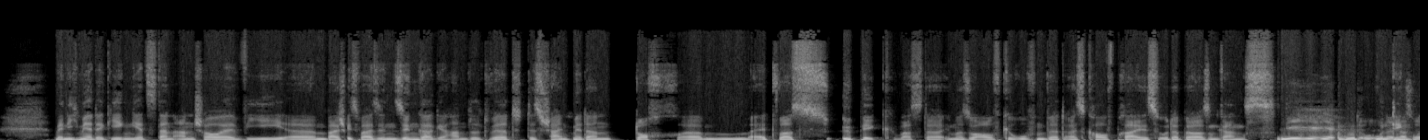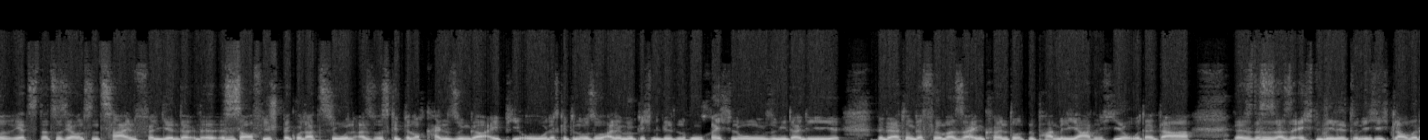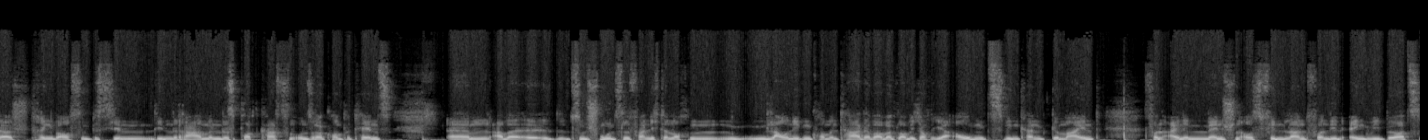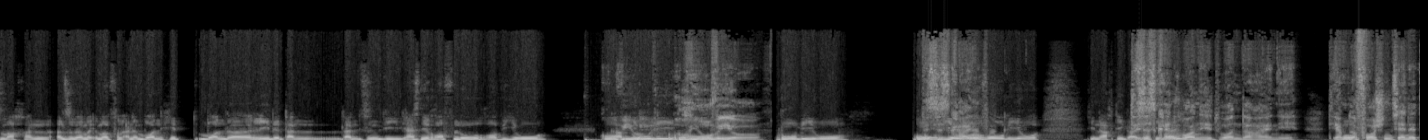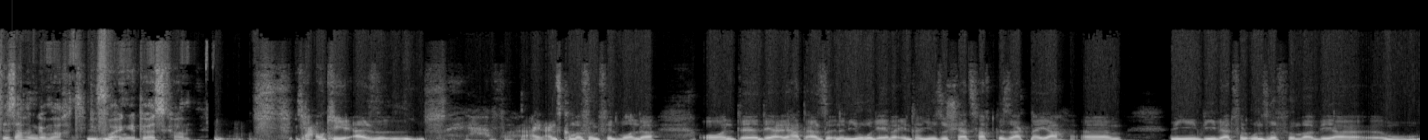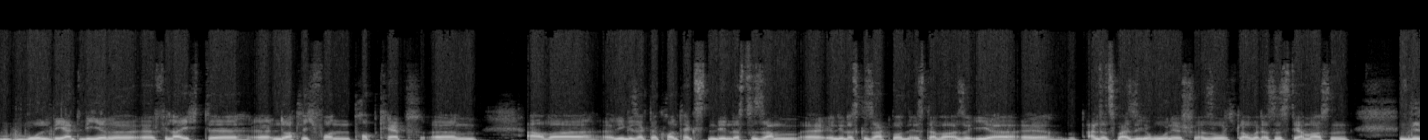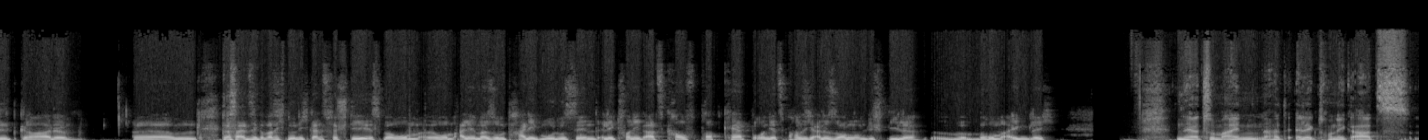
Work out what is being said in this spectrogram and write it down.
Wenn ich mir dagegen jetzt dann anschaue, wie ähm, beispielsweise ein Synger gehandelt wird, das scheint mir dann doch ähm, etwas üppig, was da immer so aufgerufen wird als Kaufpreis oder Börsengangs. Ja, ja, ja gut, ohne Ding. dass wir jetzt dazu sehr uns in Zahlen verlieren, da, da, es ist auch viel Spekulation. Also es gibt ja noch keinen Sünger-IPO, es gibt ja nur so alle möglichen wilden Hochrechnungen, so wie da die Bewertung der Firma sein könnte und ein paar Milliarden hier oder da. Das, das ist also echt wild und ich, ich glaube, da sprengen wir auch so ein bisschen den Rahmen des Podcasts von unserer Kompetenz. Ähm, aber äh, zum Schmunzel fand ich da noch einen, einen launigen Kommentar, der war aber, glaube ich, auch eher augenzwinkernd gemeint, von einem Menschen aus Finnland, von den Angry Birds Machern. Also wenn man immer von einem One-Hit-Wonder redet, dann, dann sind die, wie heißen die, Roflo, Rovio? Rovio. Rovio. Rovio. Das ist kein, Rovio. Die Nachtigall. Das ist kein One-Hit-Wonder, Heini. Die haben oh. davor schon sehr nette Sachen gemacht, bevor Angry Birds kam. Ja, okay, also ja, 1,5 Hit Wonder. Und äh, der hat also in einem Eurogamer-Interview so scherzhaft gesagt, na ja, ähm, wie, wie wertvoll unsere Firma wär, wohl wert wäre, äh, vielleicht äh, äh, nördlich von PopCap. Ähm, aber äh, wie gesagt, der Kontext, in dem das zusammen, äh, in dem das gesagt worden ist, da war also eher äh, ansatzweise ironisch. Also ich glaube, das ist dermaßen wild gerade. Ähm, das Einzige, was ich nur nicht ganz verstehe, ist, warum, warum alle immer so im Panikmodus sind. Electronic Arts kauft PopCap und jetzt machen sich alle Sorgen um die Spiele. Warum eigentlich? Naja, zum einen hat Electronic Arts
